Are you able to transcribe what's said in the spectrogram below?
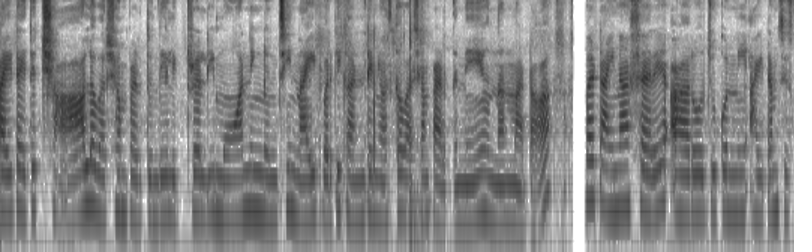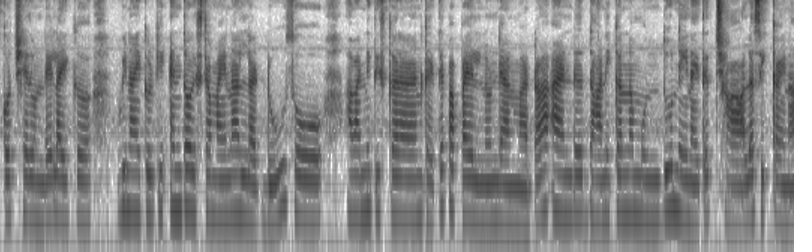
బయట అయితే చాలా వర్షం పడుతుంది. లిటరల్లీ మార్నింగ్ నుంచి నైట్ వరకు కంటిన్యూస్గా వర్షం పడుతూనే ఉందన్నమాట. బట్ అయినా సరే ఆ రోజు కొన్ని ఐటమ్స్ తీసుకొచ్చేది ఉండే. లైక్ వినాయకుడికి ఎంతో ఇష్టమైన లడ్డు. సో అవన్నీ తీసుకురావడానికి అయితే పప్ప ఉండే అనమాట అండ్ దానికన్నా ముందు నేనైతే చాలా సిక్ అయినా.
